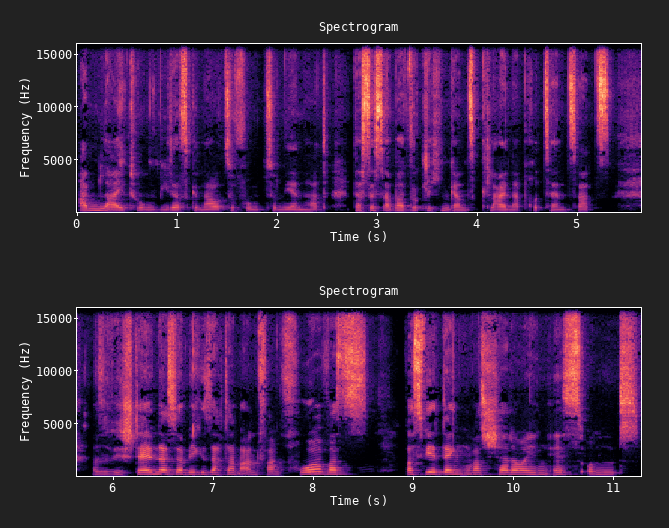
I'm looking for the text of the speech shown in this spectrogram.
Anleitung, wie das genau zu funktionieren hat. Das ist aber wirklich ein ganz kleiner Prozentsatz. Also wir stellen das ja, wie gesagt, am Anfang vor, was, was wir denken, was Shadowing ist und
